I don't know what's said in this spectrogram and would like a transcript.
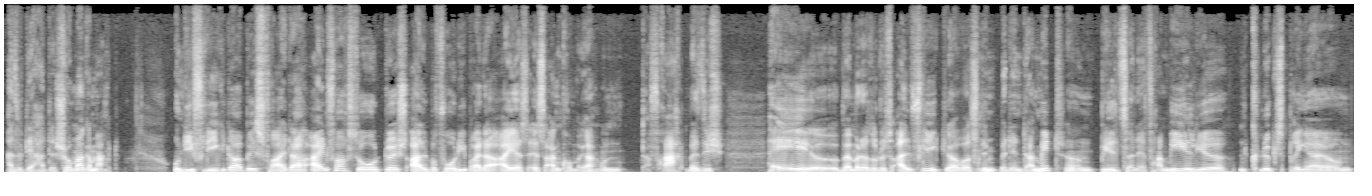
Also der hat es schon mal gemacht. Und die fliegen da bis Freitag einfach so durchs All, bevor die bei der ISS ankommen, ja. Und da fragt man sich, hey, wenn man da so durchs All fliegt, ja, was nimmt man denn da mit? Ja, ein Bild seiner Familie, ein Glücksbringer, ja, und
